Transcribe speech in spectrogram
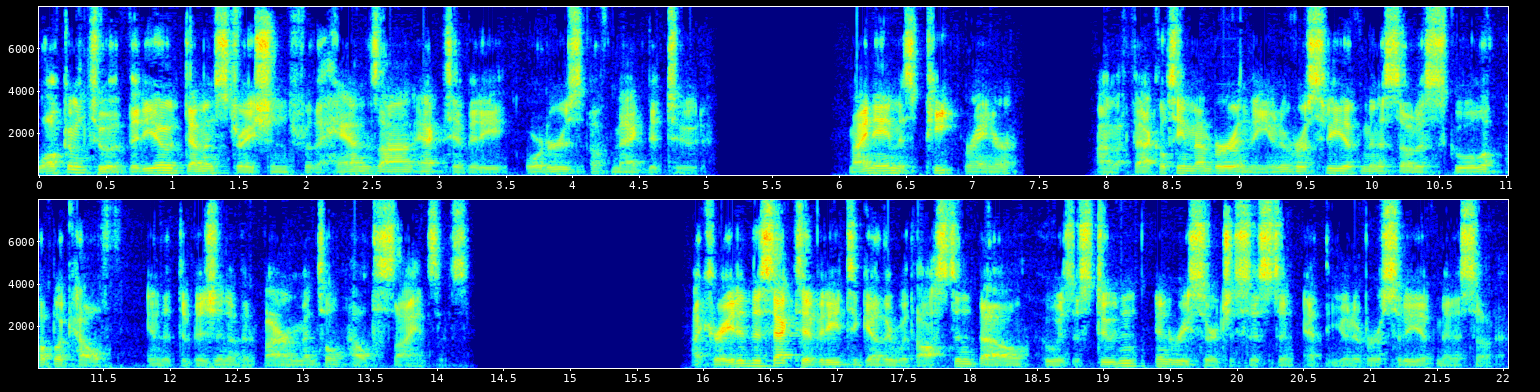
Welcome to a video demonstration for the hands-on activity Orders of Magnitude. My name is Pete Raynor. I'm a faculty member in the University of Minnesota School of Public Health in the Division of Environmental Health Sciences. I created this activity together with Austin Bell, who is a student and research assistant at the University of Minnesota.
